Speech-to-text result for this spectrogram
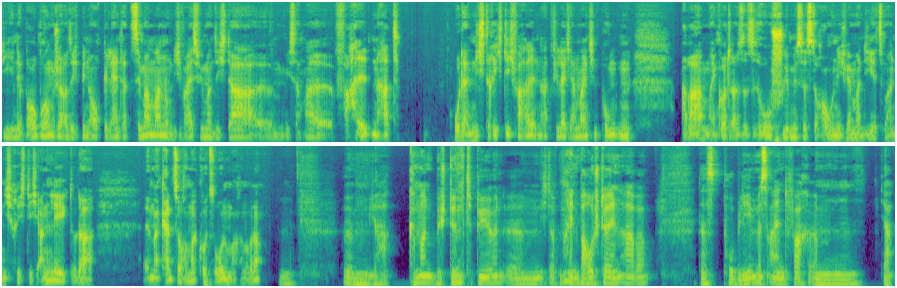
die in der Baubranche, also ich bin auch gelernter Zimmermann und ich weiß, wie man sich da, ähm, ich sag mal, verhalten hat oder nicht richtig verhalten hat, vielleicht an manchen Punkten. Aber mein Gott, also so schlimm ist es doch auch nicht, wenn man die jetzt mal nicht richtig anlegt oder äh, man kann es auch mal kurz ohne machen, oder? Hm. Ähm, ja, kann man bestimmt bühren, ähm, nicht auf meinen Baustellen, aber das Problem ist einfach, ähm, ja,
